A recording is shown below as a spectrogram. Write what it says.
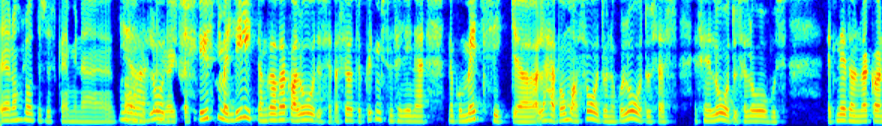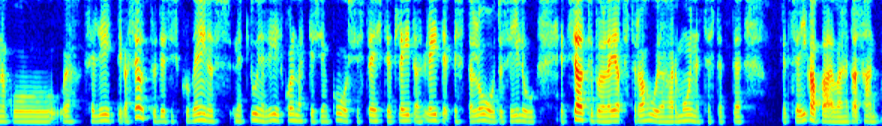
ja noh, looduses käimine ja loodus. aitab. ja just nimelt Lilith on ka väga loodusega seotud, kõik, mis on selline nagu metsik ja läheb oma soodu nagu looduses, selline looduse loovus, et need on väga nagu jah, see Lilithiga seotud ja siis, kui Veenus, Neptuun ja Lilith kolmekesi on koos, siis tõesti, et leida, leidagi seda looduse ilu, et sealt võib-olla leiab seda rahu ja harmooniat, sest et et see igapäevane tasand,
